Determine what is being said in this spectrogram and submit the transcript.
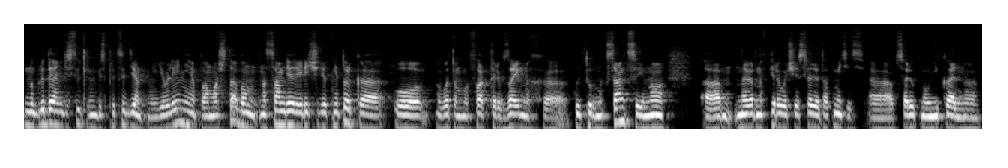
наблюдаем действительно беспрецедентное явление по масштабам. На самом деле речь идет не только о в этом факторе взаимных э, культурных санкций, но, э, наверное, в первую очередь следует отметить э, абсолютно уникальную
